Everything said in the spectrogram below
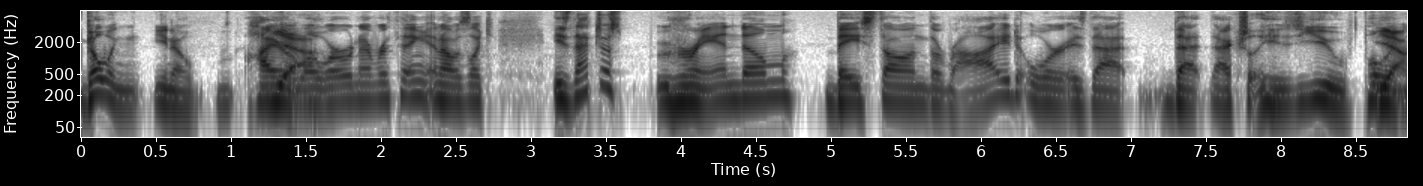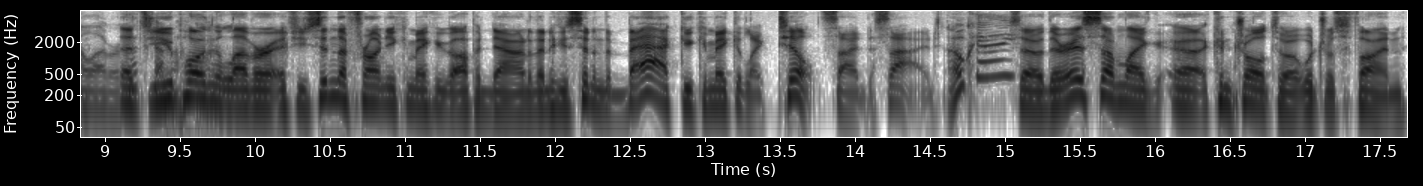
going, you know, higher Yeah. lower and everything and I was like is that just random based on the ride or is that that actually is you pulling yeah, the lever? that's, you kinda pulling the lever. If you sit in the front, you can make it go up and down, and then if you sit in the back, you can make it like tilt side to side. Okay. So there is some like uh, control to it, which was fun.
